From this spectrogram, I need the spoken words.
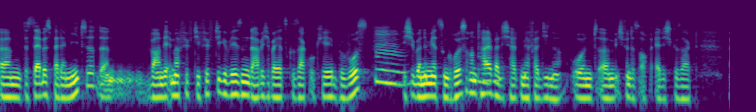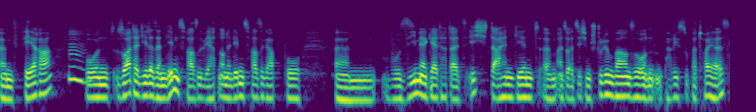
Ähm, dasselbe ist bei der Miete. Dann waren wir immer 50-50 gewesen. Da habe ich aber jetzt gesagt, okay, bewusst, mhm. ich übernehme jetzt einen größeren Teil, mhm. weil ich halt mehr verdiene. Und ähm, ich finde das auch ehrlich gesagt ähm, fairer. Mhm. Und so hat halt jeder seine Lebensphasen. Wir hatten auch eine Lebensphase gehabt, wo ähm, wo sie mehr Geld hatte als ich, dahingehend, ähm, also als ich im Studium war und so und Paris super teuer ist.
